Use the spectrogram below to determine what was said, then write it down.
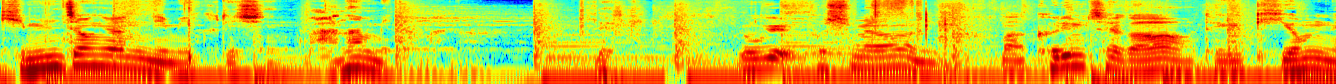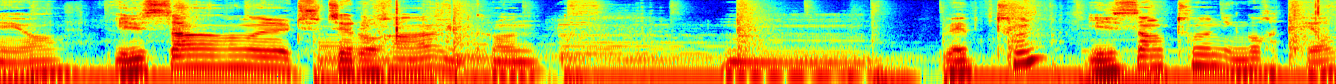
김정현 님이 그리신 만화입니다 만화. 네. 여기 보시면 막 그림체가 되게 귀엽네요. 일상을 주제로 한 그런 음, 웹툰? 일상툰인 것 같아요.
